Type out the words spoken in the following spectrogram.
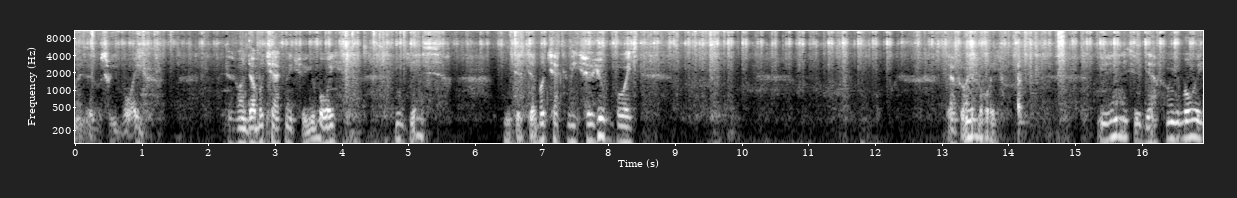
my little sweet boy. Just want to double check, make sure you boy. Yes. Just double check, make sure you boy. Definitely boy. Yes, you're definitely a boy.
